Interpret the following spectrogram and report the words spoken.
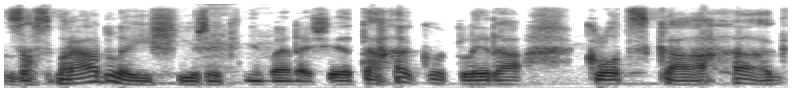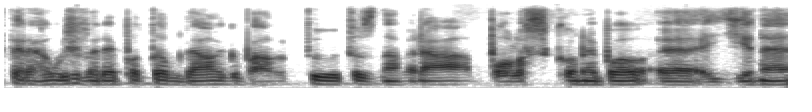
zasmrádlejší, řekněme, než je ta kotlina klocká, která už vede potom dál k Baltu, to znamená Polsko nebo eh, jiné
